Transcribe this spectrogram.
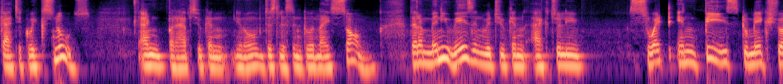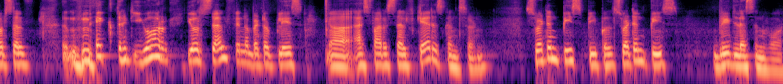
catch a quick snooze. And perhaps you can, you know, just listen to a nice song. There are many ways in which you can actually sweat in peace to make yourself make that you're yourself in a better place uh, as far as self-care is concerned Sweat in peace, people. Sweat in peace. Bleed less in war.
